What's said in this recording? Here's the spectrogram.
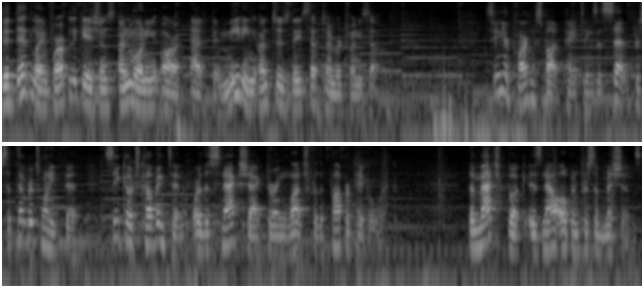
The deadline for applications and money are at the meeting on Tuesday, September 27th. Senior parking spot paintings is set for September 25th. See Coach Covington or the Snack Shack during lunch for the proper paperwork. The matchbook is now open for submissions.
